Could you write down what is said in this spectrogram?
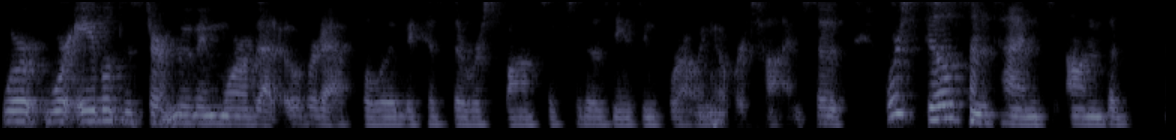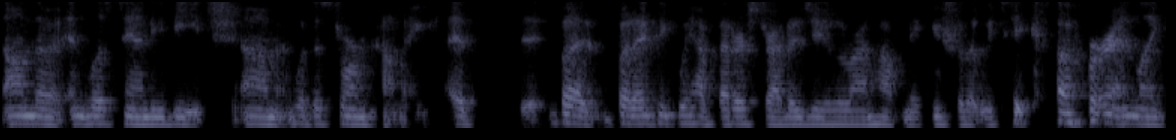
we're we're able to start moving more of that over to Appfolio because they're responsive to those needs and growing over time. So we're still sometimes on the on the endless sandy beach um, with a storm coming. It's but but I think we have better strategies around how making sure that we take cover and like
